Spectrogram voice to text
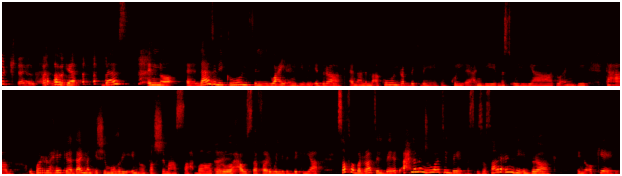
okay okay. بس إنه آه، لازم يكون في الوعي عندي والإدراك. أنا. لما أكون ربة بيت وكل عندي مسؤوليات وعندي تعب وبرا هيك دائما إشي مغري إنه طش مع الصاحبات أيوة، وروحة وسفر أيوة. واللي بدك إياه. صفى برات البيت أحلى من جوات البيت. بس إذا صار عندي إدراك إنه أوكي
